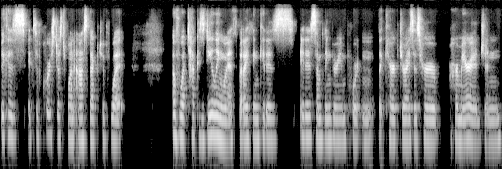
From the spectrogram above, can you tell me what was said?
because it's of course just one aspect of what of what Tuck is dealing with but I think it is it is something very important that characterizes her her marriage and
